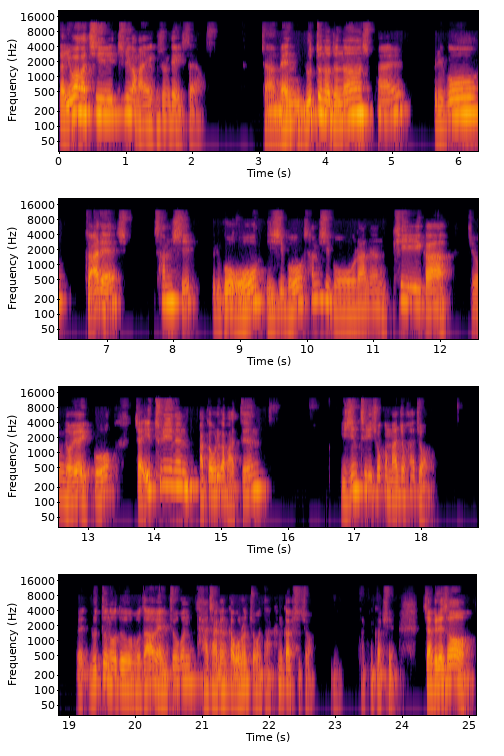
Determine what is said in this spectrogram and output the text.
자, 이와 같이 tree가 만약에 구성되어 있어요. 자, 맨 root node는 18, 그리고 그 아래 30, 그리고 5, 25, 35라는 키가 쭉 놓여 있고, 자, 이 tree는 아까 우리가 봤던 이진 트리 조건 만족하죠? root node보다 왼쪽은 다 작은 값, 오른쪽은 다 큰 값이죠. 음, 다큰 값이에요. 자, 그래서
